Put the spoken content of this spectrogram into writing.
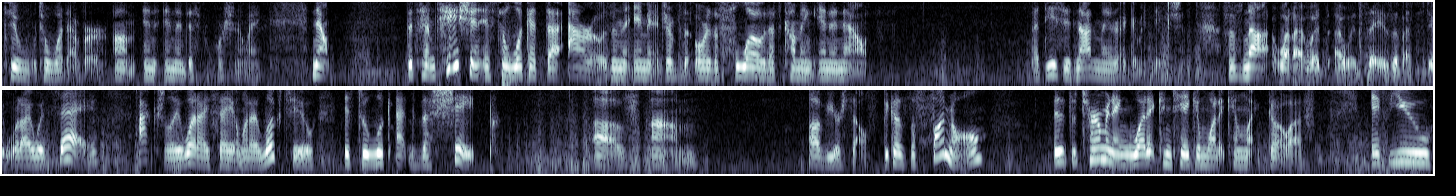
to, to whatever um, in, in a disproportionate way. Now, the temptation is to look at the arrows in the image of the, or the flow that's coming in and out but this is not my recommendation. This is not what I would I would say is the best to do. What I would say, actually, what I say and what I look to is to look at the shape of um, of yourself because the funnel is determining what it can take and what it can let go of. If you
